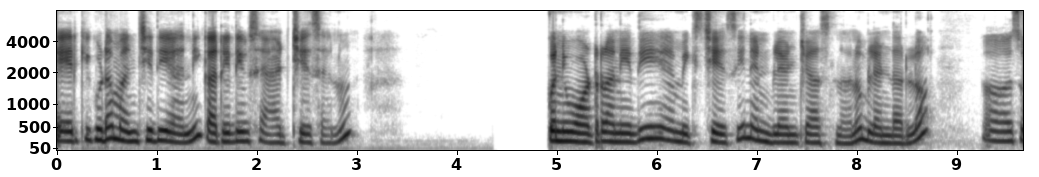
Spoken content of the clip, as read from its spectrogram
హెయిర్కి కూడా మంచిది అని కర్రీ లీవ్స్ యాడ్ చేశాను. కొన్ని వాటర్ అనేది మిక్స్ చేసి నేను బ్లెండ్ చేస్తున్నాను బ్లెండర్లో సో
